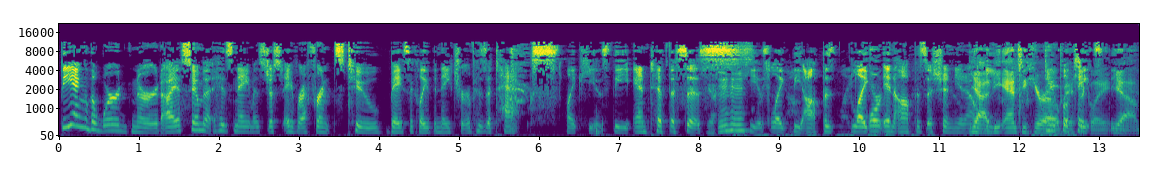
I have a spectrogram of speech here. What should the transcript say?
being the word nerd. I assume that his name is just a reference to basically the nature of his attacks. Like he is the antithesis. He is like the opposite, like Or- in opposition. You know. Yeah, He- the anti-hero, basically. the- Yeah.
